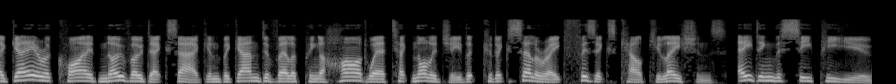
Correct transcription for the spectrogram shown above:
Ageia acquired Novodex AG and began developing a hardware technology that could accelerate physics calculations, aiding the CPU.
